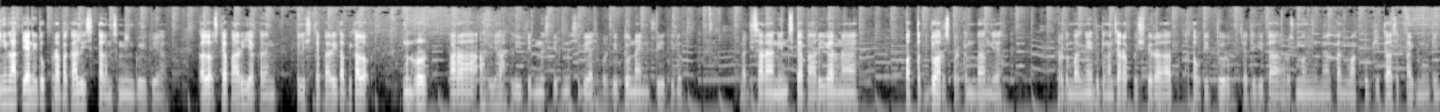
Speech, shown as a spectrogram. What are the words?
ingin latihan itu berapa kali dalam seminggu itu ya? Kalau setiap hari ya kalian pilih setiap hari. Tapi kalau menurut para ahli-ahli fitness fitness itu ya seperti itu nine fit itu nggak disaranin setiap hari karena otot itu harus berkembang ya. Berkembangnya itu dengan cara beristirahat atau tidur. Jadi kita harus menggunakan waktu kita sebaik mungkin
